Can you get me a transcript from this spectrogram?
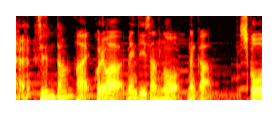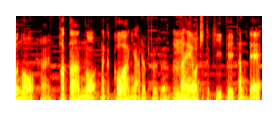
前段？はい。これはメンディーさんのなんか思考のはい、パターンのなんかコアにある部分うん。らへんをちょっと聞いていたので、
